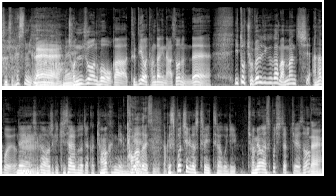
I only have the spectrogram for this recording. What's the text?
진출했습니다. 네. 네. 전주원호가 드디어 당당히 나서는데 이 또 조별리그가 만만치 않아 보여요. 네, 음. 제가 어저께 기사를 보다 약간 경악한 게 있는 경악을 게 했습니까? 그 스포츠 일러스트레이트라고 이제 저명한 스포츠 잡지에서 네.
